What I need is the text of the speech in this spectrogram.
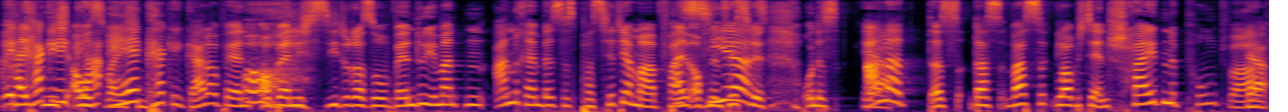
halt Kacke nicht egal, ausweichen. Hey, kack egal, ob er, ob er nicht sieht oder so. Wenn du jemanden anrempelst, das passiert ja mal, vor allem auf einem Passiert. Festival. Und das Ja. aller, das, das, was, glaube ich, der entscheidende Punkt war, Ja.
